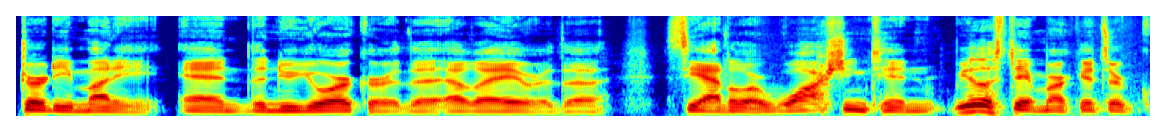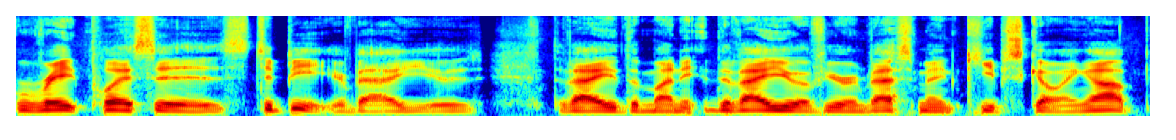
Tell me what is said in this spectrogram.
dirty money. And the New York or the LA or the Seattle or Washington real estate markets are great places to be. Your value, the value of the money, the value of your investment keeps going up.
